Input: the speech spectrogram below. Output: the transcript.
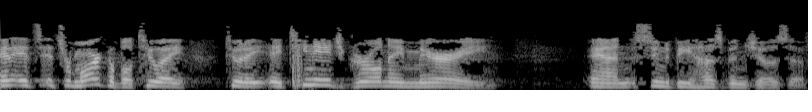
And it's, it's remarkable to, a, to a, a teenage girl named Mary and soon to be husband Joseph,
